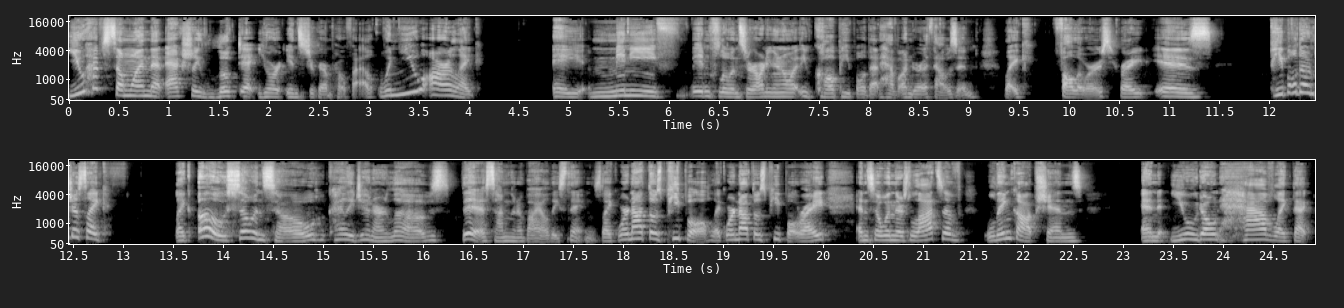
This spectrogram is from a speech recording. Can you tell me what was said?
you have someone that actually looked at your Instagram profile. When you are like a mini influencer, I don't even know what you call people that have under a thousand like followers, right? Is people don't just like like, oh, so and so, Kylie Jenner loves this. I'm going to buy all these things. Like, we're not those people. Like, we're not those people, right? And so, when there's lots of link options and you don't have like that,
